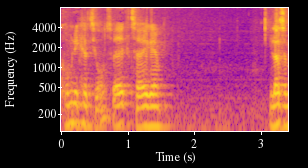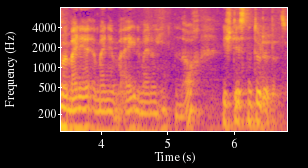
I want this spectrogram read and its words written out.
Kommunikationswerkzeuge. Ich lasse mal meine, meine eigene Meinung hinten nach. Wie stehst denn du da dazu?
